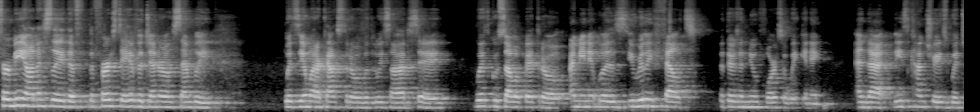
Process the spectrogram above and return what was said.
for me, honestly, the the first day of the General Assembly with Xiomara Castro, with Luis Arce, with Gustavo Petro. I mean, it was, you really felt that there's a new force awakening and that these countries, which,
